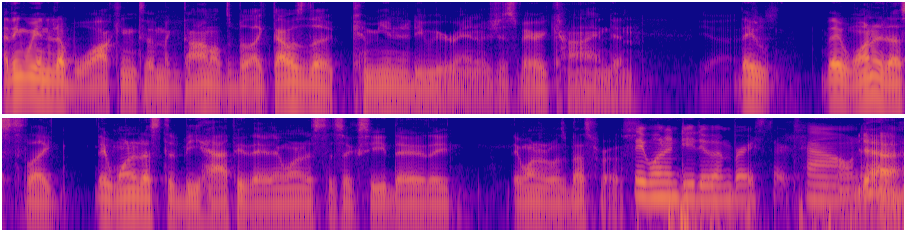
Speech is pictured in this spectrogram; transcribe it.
I think we ended up walking to McDonald's, but like that was the community we were in. It was just very kind and Yeah. they just- they wanted us to like they wanted us to be happy there. They wanted us to succeed there. They they wanted what was best for us. They wanted you to embrace their town. Yeah.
